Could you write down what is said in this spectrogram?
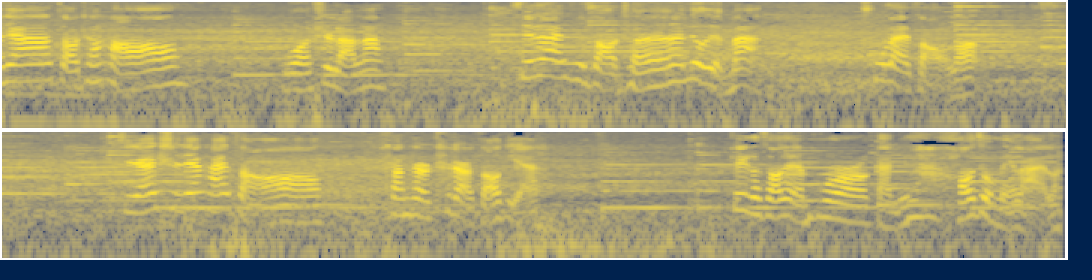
大家早晨好，我是兰兰。现在是早晨六点半，出来早了。既然时间还早，上这儿吃点早点。这个早点铺感觉好久没来了。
